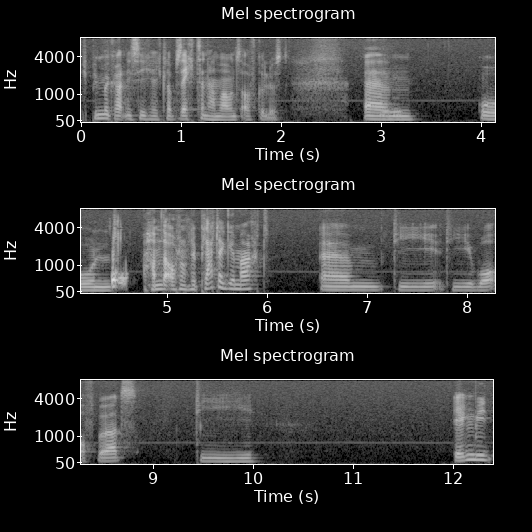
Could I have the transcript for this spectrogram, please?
Ich bin mir gerade nicht sicher. Ich glaube, 16 haben wir uns aufgelöst. Ähm, mhm. Und haben da auch noch eine Platte gemacht. Ähm, die, die War of Words, die irgendwie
